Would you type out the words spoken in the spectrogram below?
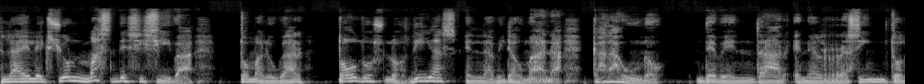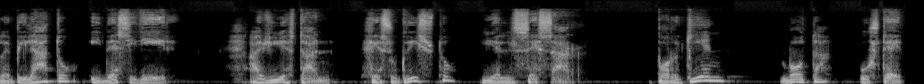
La elección más decisiva toma lugar todos los días en la vida humana. Cada uno debe entrar en el recinto de Pilato y decidir. Allí están Jesucristo y el César. ¿Por quién vota usted?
